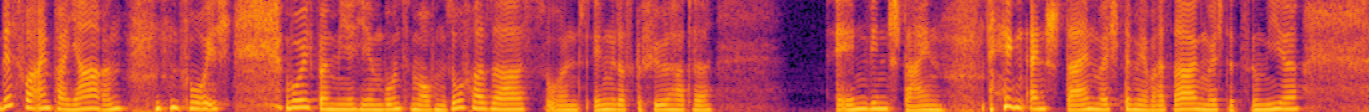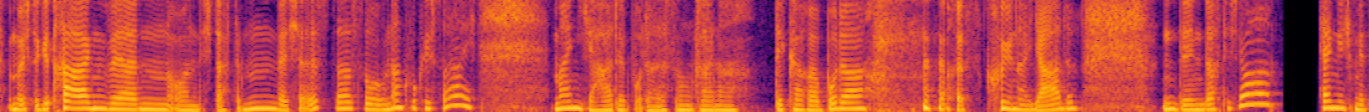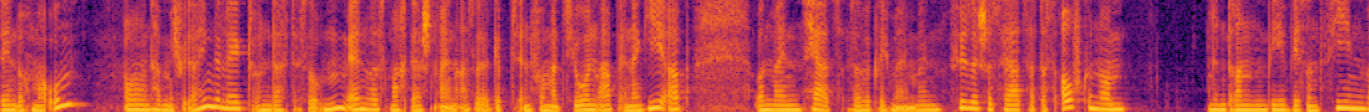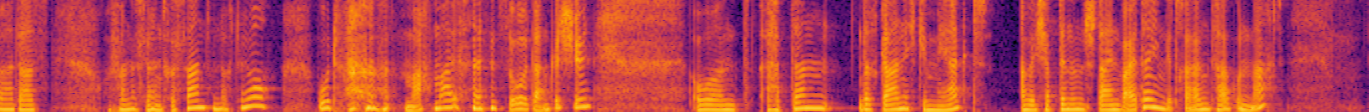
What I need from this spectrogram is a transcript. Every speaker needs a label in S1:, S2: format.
S1: Bis vor ein paar Jahren, wo ich, wo ich bei mir hier im Wohnzimmer auf dem Sofa saß und irgendwie das Gefühl hatte, irgendwie ein Stein. Irgendein Stein möchte mir was sagen, möchte zu mir, möchte getragen werden. Und ich dachte, hm, welcher ist das? So, und dann gucke ich so, ah, ich, mein Jade-Buddha, das ist ein kleiner, dickerer Buddha aus grüner Jade. Den dachte ich, ja, hänge ich mir den doch mal um und habe mich wieder hingelegt und dachte so, hm, irgendwas macht der Stein. Also er gibt Informationen ab, Energie ab und mein Herz, also wirklich mein, mein physisches Herz hat das aufgenommen. Und dran wie Besonzin war das. Und ich fand das sehr interessant und dachte, ja, gut, mach mal. so, Dankeschön. Und habe dann das gar nicht gemerkt, aber ich habe den Stein weiterhin getragen, Tag und Nacht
